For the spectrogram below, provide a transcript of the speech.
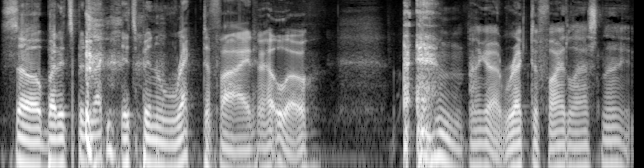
so, but it's been rec- it's been rectified. Hello. I got rectified last night.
